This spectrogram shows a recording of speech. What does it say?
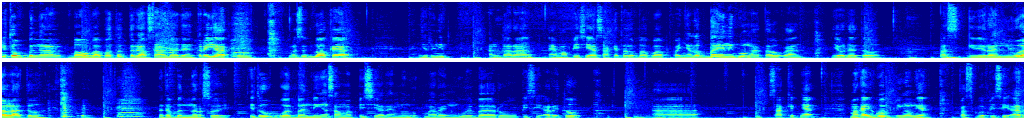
itu beneran bawa bapak tuh teriak sadar dan teriak tuh. Maksud gue kayak anjir ini antara emang PCR sakit atau bapak-bapaknya lebay nih gue nggak tahu kan ya udah tuh pas giliran gue lah tuh ternyata bener soy itu gue bandingin sama PCR yang minggu kemarin gue baru PCR itu uh, sakitnya. Makanya gue bingung ya pas gue PCR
